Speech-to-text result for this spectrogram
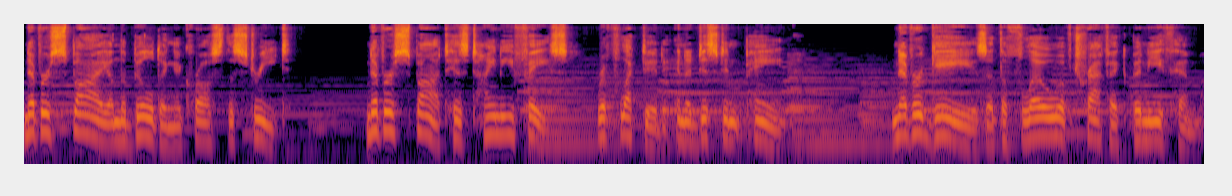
never spy on the building across the street, never spot his tiny face reflected in a distant pane, never gaze at the flow of traffic beneath him,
